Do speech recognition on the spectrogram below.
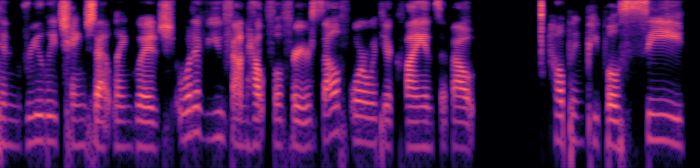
can really change that language? What have you found helpful for yourself or with your clients about helping people see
